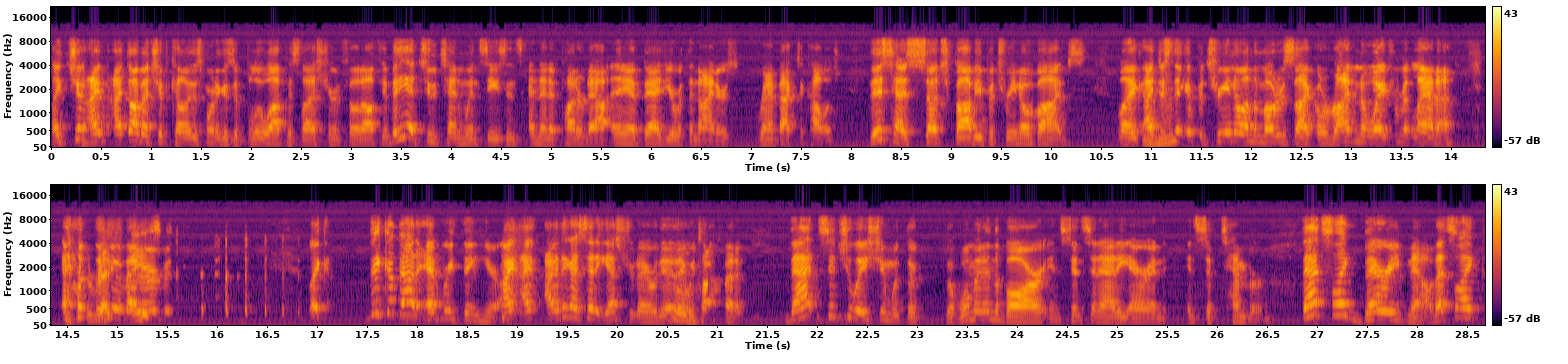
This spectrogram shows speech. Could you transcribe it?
Like Chip, I, I, thought about Chip Kelly this morning because it blew up his last year in Philadelphia, but he had two 10 win seasons and then it puttered out, and then he had a bad year with the Niners, ran back to college. This has such Bobby Petrino vibes. Like mm-hmm. I just mm-hmm. think of Petrino on the motorcycle riding away from Atlanta. And I'm thinking about Urban. like think about everything here. I, I, I think I said it yesterday or the other day we talked about it. That situation with the the woman in the bar in Cincinnati, Aaron, in September. That's like buried now. That's like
